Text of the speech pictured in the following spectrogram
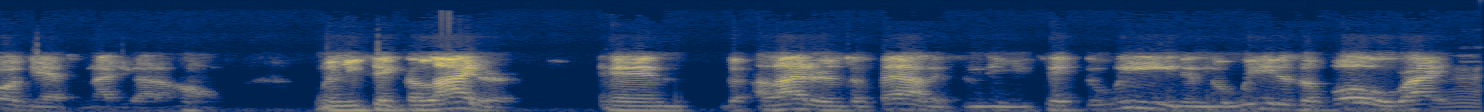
orgasm. Now you got a home. When you take the lighter, and the lighter is the phallus, and then you take the weed, and the weed is a bowl, right? Yeah.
